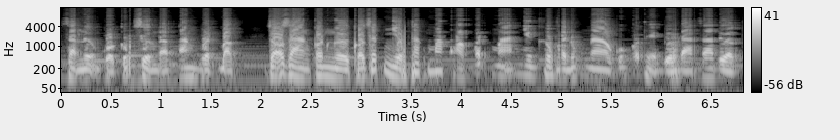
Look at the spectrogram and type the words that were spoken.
sản lượng của công xưởng đã tăng vượt bậc. Rõ ràng con người có rất nhiều thắc mắc hoặc bất mãn nhưng không phải lúc nào cũng có thể biểu đạt ra được.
